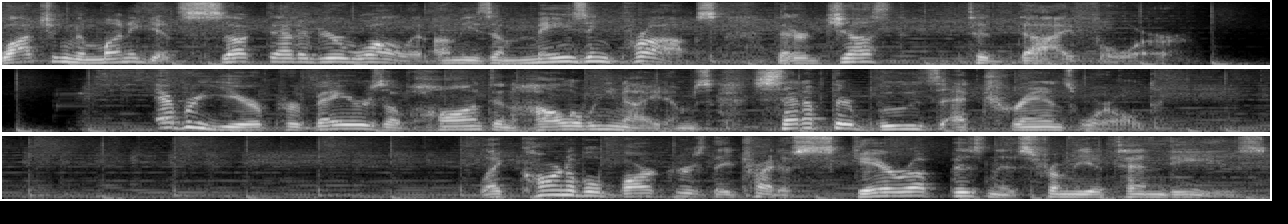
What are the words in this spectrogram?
watching the money get sucked out of your wallet on these amazing props that are just to die for. Every year, purveyors of haunt and Halloween items set up their booths at Transworld. Like carnival barkers, they try to scare up business from the attendees.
